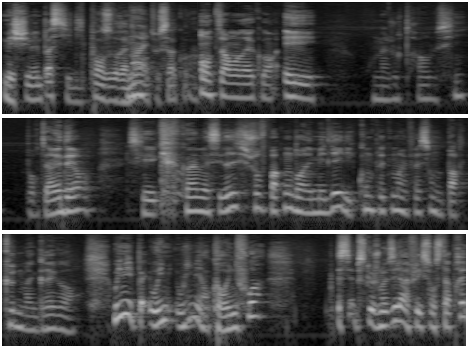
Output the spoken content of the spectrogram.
Mais je sais même pas s'il y pense vraiment Ouais. à tout ça, quoi. Entièrement d'accord. Et on ajoutera aussi, pour terminer d'ailleurs, ce qui est quand même assez triste, je trouve par contre dans les médias, il est complètement effacé, on ne parle que de McGregor. Oui, mais, oui, oui, mais encore une fois, c'est parce que je me faisais la réflexion cet après,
